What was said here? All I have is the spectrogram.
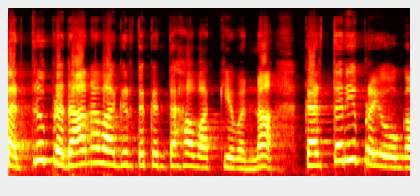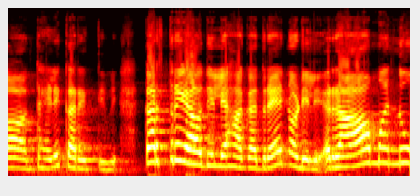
ಕರ್ತೃ ಪ್ರಧಾನವಾಗಿರ್ತಕ್ಕಂತಹ ವಾಕ್ಯವನ್ನ ಕರ್ತರಿ ಪ್ರಯೋಗ ಅಂತ ಹೇಳಿ ಕರಿತೀವಿ. ಕರ್ತೃ ಯಾವುದಿಲ್ಲ ಹಾಗಾದ್ರೆ ನೋಡಿಲಿ, ರಾಮನು,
